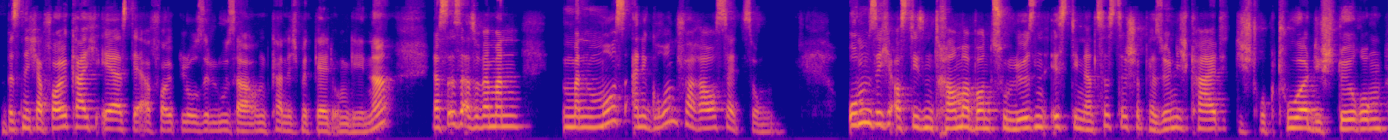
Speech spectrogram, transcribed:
bist nicht erfolgreich, er ist der erfolglose Loser und kann nicht mit Geld umgehen. Ne? Das ist also, wenn man, man muss eine Grundvoraussetzung um sich aus diesem Traumabond zu lösen, ist die narzisstische Persönlichkeit, die Struktur, die Störung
